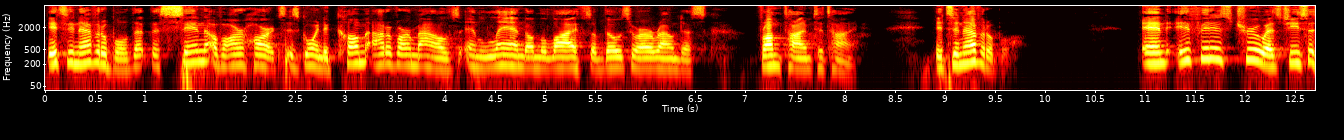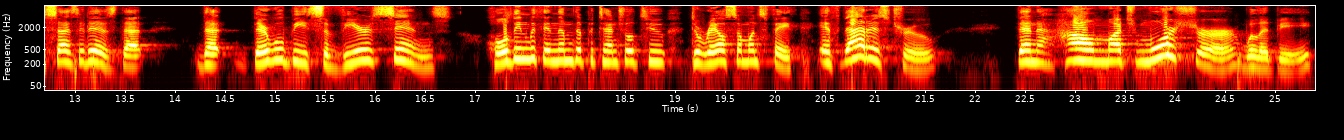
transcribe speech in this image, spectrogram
it's inevitable that the sin of our hearts is going to come out of our mouths and land on the lives of those who are around us from time to time. It's inevitable. And if it is true, as Jesus says it is, that, that there will be severe sins holding within them the potential to derail someone's faith, if that is true, then how much more sure will it be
